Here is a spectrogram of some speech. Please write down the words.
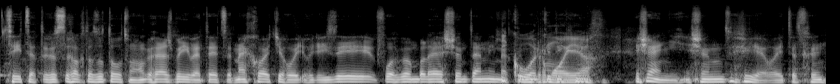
szétszette, összehakta az ott van a garázsba, évente egyszer meghajtja, hogy, hogy izé forgalomba lehessen tenni. meg Kormolja. És ennyi. És én hülye vagy, tehát, hogy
